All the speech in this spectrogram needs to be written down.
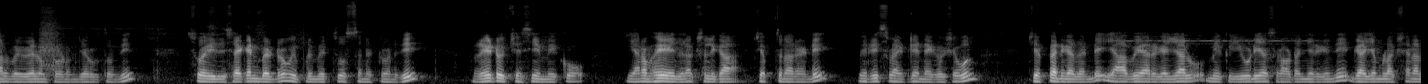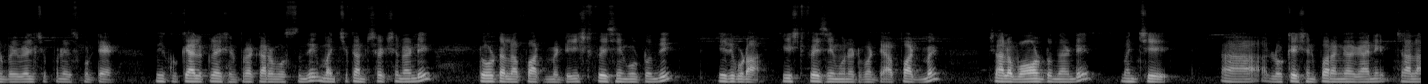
నలభై వేలు ఉండడం జరుగుతుంది. సో ఇది సెకండ్ బెడ్రూమ్. ఇప్పుడు మీరు చూస్తున్నటువంటిది. రేట్ వచ్చేసి మీకు ఎనభై ఐదు లక్షలుగా చెప్తున్నారండి. Very slightly negotiable. చెప్పాను కదండి యాభై ఆరు గజాలు మీకు యూడిఎస్ రావడం జరిగింది. గజం లక్ష నలభై వేలు చొప్పున వేసుకుంటే మీకు క్యాలిక్యులేషన్ ప్రకారం వస్తుంది. మంచి కన్స్ట్రక్షన్ అండి. టోటల్ అపార్ట్మెంట్ ఈస్ట్ ఫేసింగ్ ఉంటుంది. ఇది కూడా ఈస్ట్ ఫేసింగ్ ఉన్నటువంటి అపార్ట్మెంట్. చాలా బాగుంటుందండి. మంచి లొకేషన్ పరంగా కానీ చాలా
